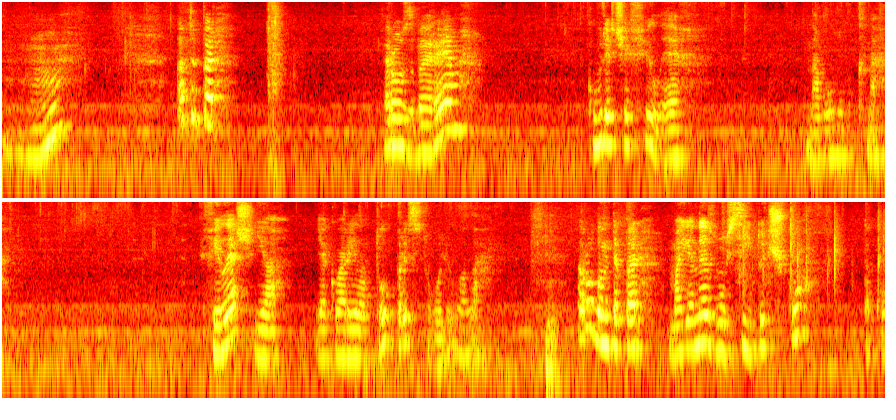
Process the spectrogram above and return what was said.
Угу. А тепер розберемо куряче філе на волокна. Філе ж я, як варила, то присолювала. Робимо тепер майонезну сіточку, таку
